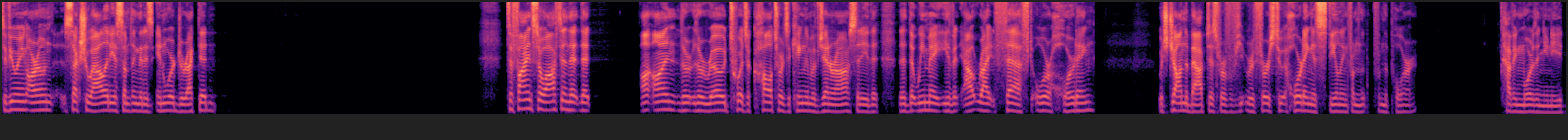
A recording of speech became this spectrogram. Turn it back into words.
to viewing our own sexuality as something that is inward directed. To find so often that, that on the, the road towards a call towards a kingdom of generosity, that, that, that we may even outright theft or hoarding, which John the Baptist refers to. Hoarding is stealing from the, from the poor, having more than you need.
